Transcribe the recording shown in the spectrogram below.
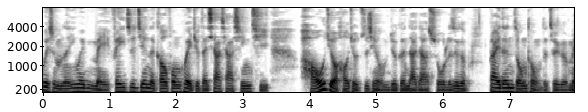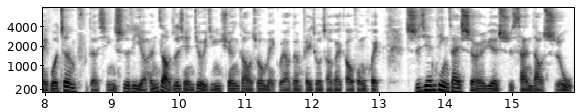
为什么呢？因为美非之间的高峰会就在下下星期，好久好久之前，我们就跟大家说了，这个拜登总统的这个美国政府的行事历啊，很早之前就已经宣告说，美国要跟非洲召开高峰会，时间定在十二月十三到十五。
